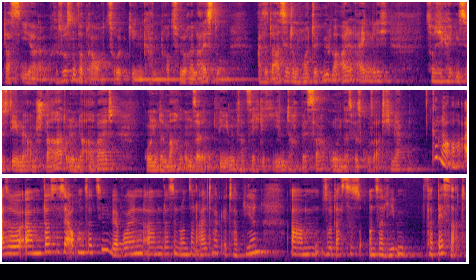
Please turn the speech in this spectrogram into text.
dass ihr Ressourcenverbrauch zurückgehen kann, trotz höherer Leistung. Also da sind schon heute überall eigentlich solche KI-Systeme am Start und in der Arbeit und machen unser Leben tatsächlich jeden Tag besser, ohne dass wir es großartig merken. Genau, also ähm, das ist ja auch unser Ziel. Wir wollen ähm, das in unseren Alltag etablieren, ähm, sodass es unser Leben verbessert,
